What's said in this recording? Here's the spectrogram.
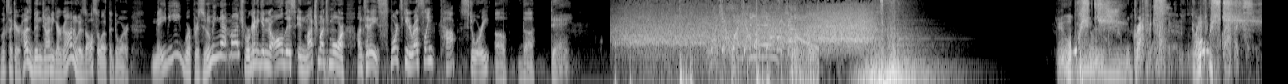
looks like her husband, Johnny Gargano, is also out the door? Maybe we're presuming that much. We're going to get into all this and much, much more on today's Sports Sportskeeda Wrestling top story of the day. Watch out, watch out, watch out, watch out! graphics. Graphics. Graphics.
